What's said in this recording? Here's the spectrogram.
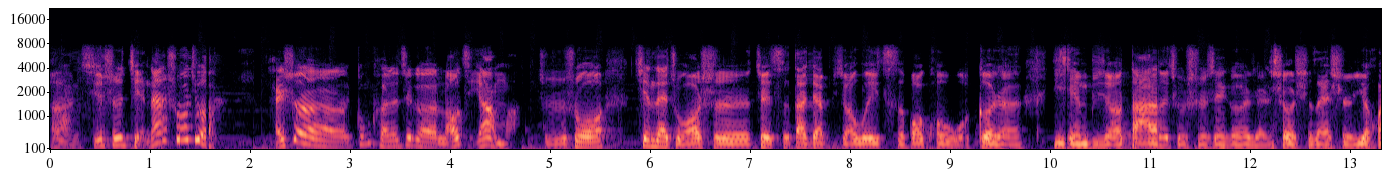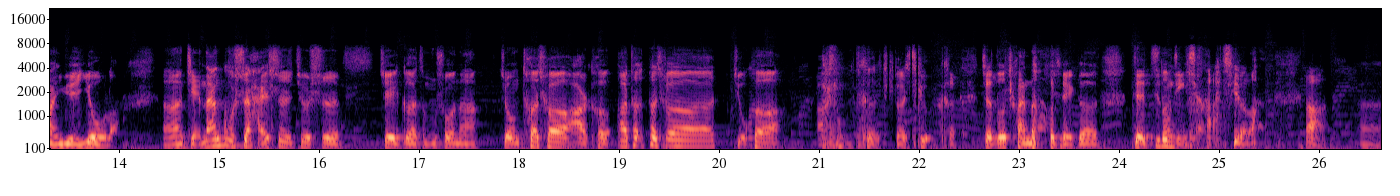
啊，其实简单说就还是攻壳的这个老几样嘛，只是说现在主要是这次大家比较微词，包括我个人意见比较大的，就是这个人设实在是越换越幼了。呃，简单故事还是就是这个怎么说呢？这种特车二颗啊，特特车九颗，啊，什么特车九科这都传到这个这机动警察去了啊。嗯，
